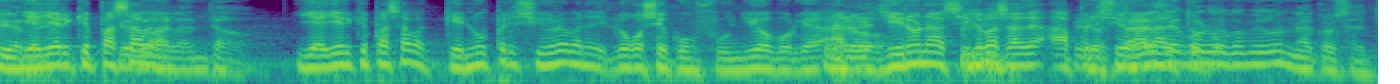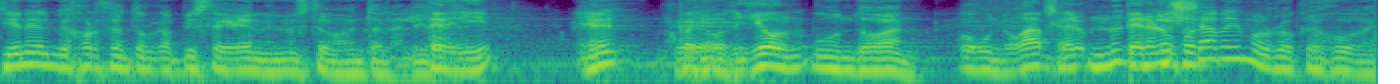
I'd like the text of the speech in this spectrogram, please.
y ayer que pasaba. Y ayer que pasaba, que no presionaban. Luego se confundió, porque a al Girona, si le vas a, a presionar. ¿Estás de acuerdo conmigo en una cosa? Tiene el mejor centrocampista que hay en este momento en la liga. Pedri. ¿Eh? Pero de John. Gundogan. O Gundogan. pero, no, pero no sabemos lo que juega.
